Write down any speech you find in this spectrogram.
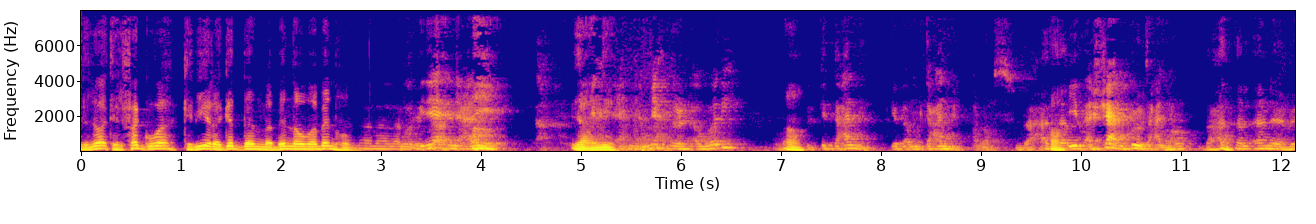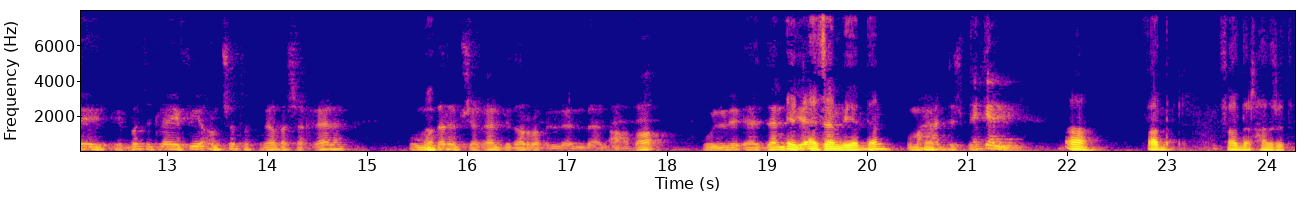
دلوقتي الفجوة كبيرة جدا ما بيننا وما بينهم. لا لا لا وبناء عليه. يعني إحنا بنحضر الاولي آه. بتتعلم يبقى متعلم خلاص. ده حتى يبقى الشعب كله اتعلم. آه، ده حتى الآن يا بيه بص تلاقي في أنشطة رياضة شغالة ومدرب شغال بيدرب ال- ال- الأعضاء والأذان بيأذن الأذان بيدن. ومحدش. أكمل. آه. اتفضل. اتفضل حضرتك.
